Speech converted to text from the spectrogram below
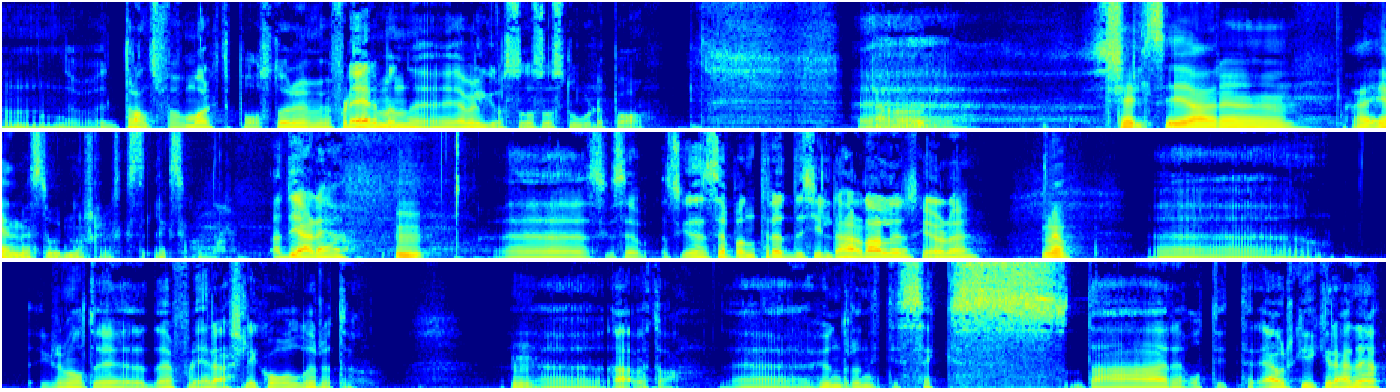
Transfermarkt påstår flere, men jeg velger også å stole på Ja Chelsea er, eh, er enig med Store norske leksikon. der. Ja, de er det, ja. Mm. Eh, skal, vi se, skal jeg se på en tredje kilde her, da, eller skal jeg gjøre det? Ja. Eh, jeg glemmer alltid Det er flere Ashley Caller, vet du. Mm. Uh, ja, vet du hva. Eh, 196 der 83 Jeg orker ikke regne, jeg.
